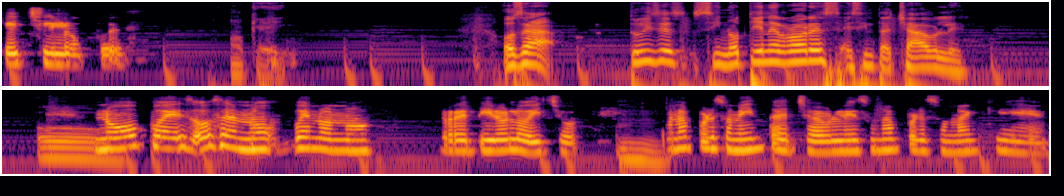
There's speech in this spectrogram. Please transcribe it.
qué chilo, pues. Ok. O sea, tú dices, si no tiene errores, es intachable. O... No, pues, o sea, no, bueno, no, retiro lo dicho. Una persona intachable es una persona que,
